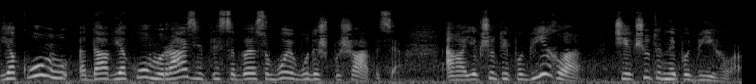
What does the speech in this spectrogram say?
В якому да, в якому разі ти себе собою будеш пишатися? А якщо ти побігла, чи якщо ти не побігла?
